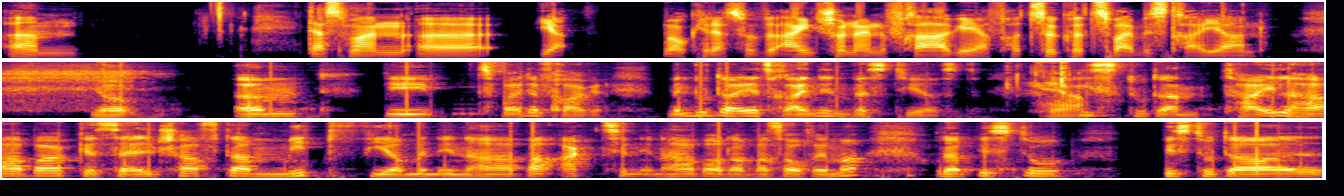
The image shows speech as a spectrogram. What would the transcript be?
ähm, dass man, äh, ja, okay, das war eigentlich schon eine Frage, ja, vor circa zwei bis drei Jahren. Ja, ähm, die zweite Frage. Wenn du da jetzt rein investierst, ja. bist du dann Teilhaber, Gesellschafter, Mitfirmeninhaber, Aktieninhaber oder was auch immer? Oder bist du, bist du da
